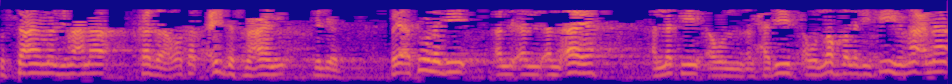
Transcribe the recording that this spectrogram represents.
تستعمل بمعنى كذا وكذا عدة معاني لليد. فيأتون بالآية التي أو الحديث أو اللفظ الذي فيه معنى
